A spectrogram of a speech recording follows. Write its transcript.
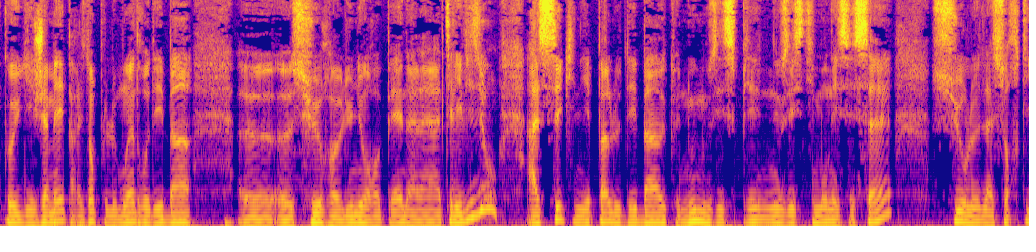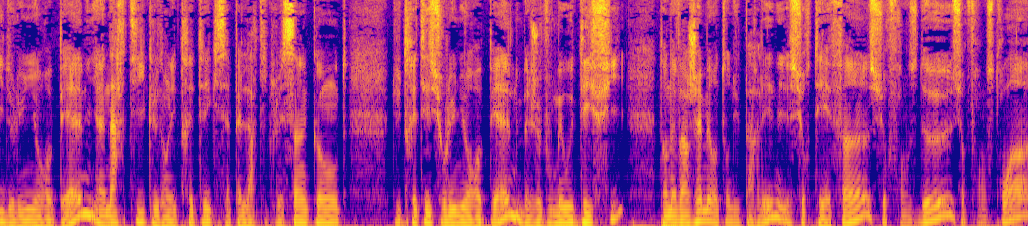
qu'il n'y ait jamais, par exemple, le moindre débat euh, euh, sur l'Union européenne à la télévision. Assez qu'il n'y ait pas le débat que nous nous, estimons nécessaire sur la sortie de l'Union européenne. Il y a un article dans les traités qui s'appelle l'article 50 du traité sur l'Union européenne. Ben, je vous mets au défi d'en avoir jamais entendu parler sur TF1, sur France 2, sur France 3,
